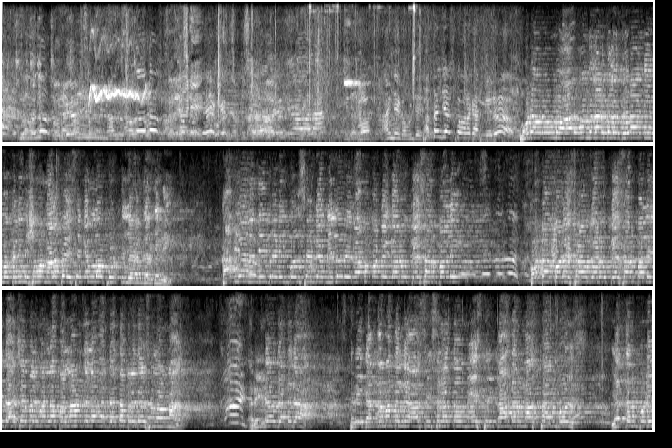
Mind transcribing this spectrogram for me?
మీరు మూడవ రౌండ్ ఆరు వందల అడుగుల దూరాన్ని ఒక నిమిషం నలభై సెకండ్లో పూర్తి చేయడం జరిగింది. Kavyanandi breeding bull center Nelluri Ramakotaiah గారు కేసారపల్లి కోట కోటేశ్వరరావు గారు కేసారపల్లి దాచేపల్లి మండలం పల్నాడు జిల్లా వారి దత్త ప్రదర్శనలో ఉన్నాయి. రెండవ జతగా శ్రీ గంగమ్మ తల్లి ఆశీస్సులతో మేస్త్రి కాదర్ మస్తాన్ బుల్స్ ఎత్తనపొడి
